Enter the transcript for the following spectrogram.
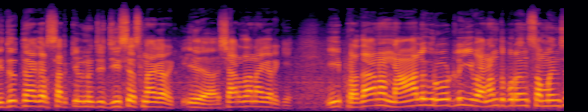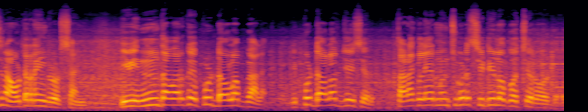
విద్యుత్ నగర్ సర్కిల్ నుంచి జీసస్ నగర్ శారదా నగర్కి. ఈ ప్రధాన నాలుగు రోడ్లు ఇవి అనంతపురంకి సంబంధించిన అవుటర్ రింగ్ రోడ్స్ అండి. ఇవి ఇంతవరకు ఎప్పుడు డెవలప్ కాలే. ఇప్పుడు డెవలప్ చేశారు. తడకలేరు నుంచి కూడా సిటీలోకి వచ్చే రోడ్డు.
